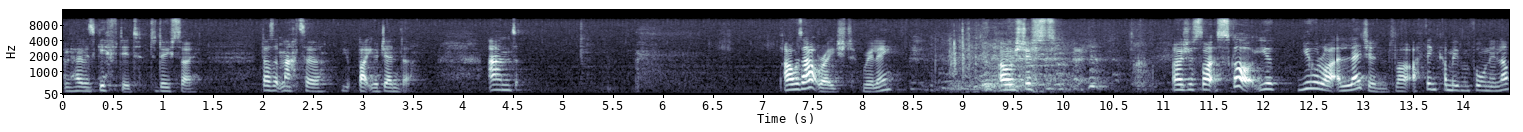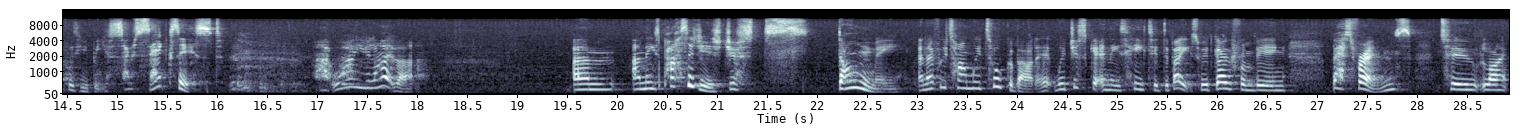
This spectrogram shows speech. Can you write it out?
and whoever's gifted to do so. Doesn't matter about your gender. And I was outraged, really. I was just, I was just like, Scott, you're, you're like a legend. Like, I think I'm even falling in love with you, but you're so sexist. Like, why are you like that? Um, and these passages just stung me. And every time we talk about it, we're just getting these heated debates. We'd go from being best friends to like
